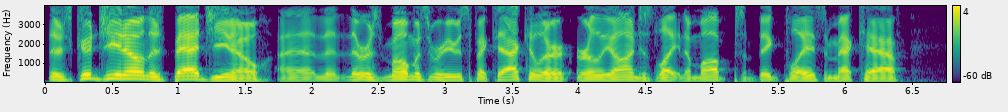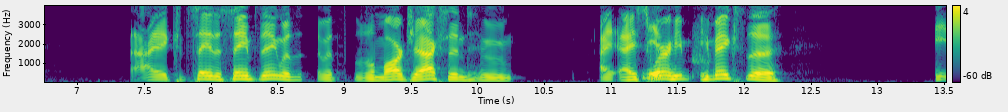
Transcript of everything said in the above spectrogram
There's good Geno and there's bad Geno. Uh, th- there was moments where he was spectacular early on, just lighting them up, some big plays, and Metcalf. I could say the same thing with with Lamar Jackson, who I, I swear yep. he, he makes the he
